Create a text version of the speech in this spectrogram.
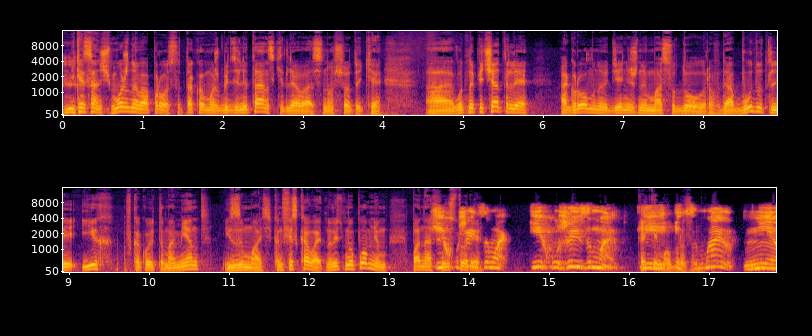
Никита Александрович, можно вопрос? Вот такой, может быть, дилетантский для вас, но все-таки. А, вот напечатали огромную денежную массу долларов, да, будут ли их в какой-то момент изымать, конфисковать? Но ведь мы помним по нашей их истории... Уже изымают. Их уже изымают. Каким и образом? изымают не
